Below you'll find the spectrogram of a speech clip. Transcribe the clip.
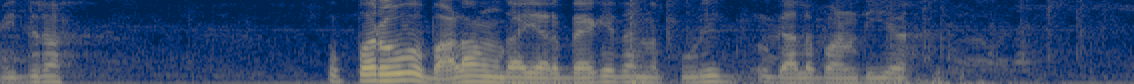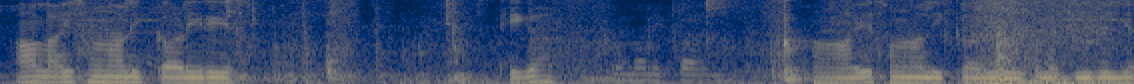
ਇਧਰ ਉੱਪਰ ਉਹ ਬਾਲਾ ਆਉਂਦਾ ਯਾਰ ਬਹਿ ਕੇ ਤਾਂ ਪੂਰੀ ਗੱਲ ਬਣਦੀ ਆ। ਆ ਲਾਈ ਸੋਨ ਵਾਲੀ ਕਾਲੀ ਰੇਸ। ਠੀਕ ਆ? ਸੋਨਾਲੀਕਾ ਹਾਂ ਇਹ ਸੋਨ ਵਾਲੀ ਕਾਲੀ ਰੇਸ ਲੱਗੀ ਪਈ ਆ।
